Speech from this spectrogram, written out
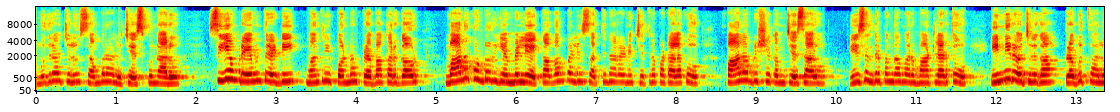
ముద్రాజులు సంబరాలు చేసుకున్నారు. సీఎం రేవంత్ రెడ్డి మంత్రి పొన్నం ప్రభాకర్ గౌడ్ మానకొండూరు ఎమ్మెల్యే కవ్వంపల్లి సత్యనారాయణ చిత్రపటాలకు పాలాభిషేకం చేశారు. ఈ సందర్భంగా వారు మాట్లాడుతూ ఇన్ని రోజులుగా ప్రభుత్వాలు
